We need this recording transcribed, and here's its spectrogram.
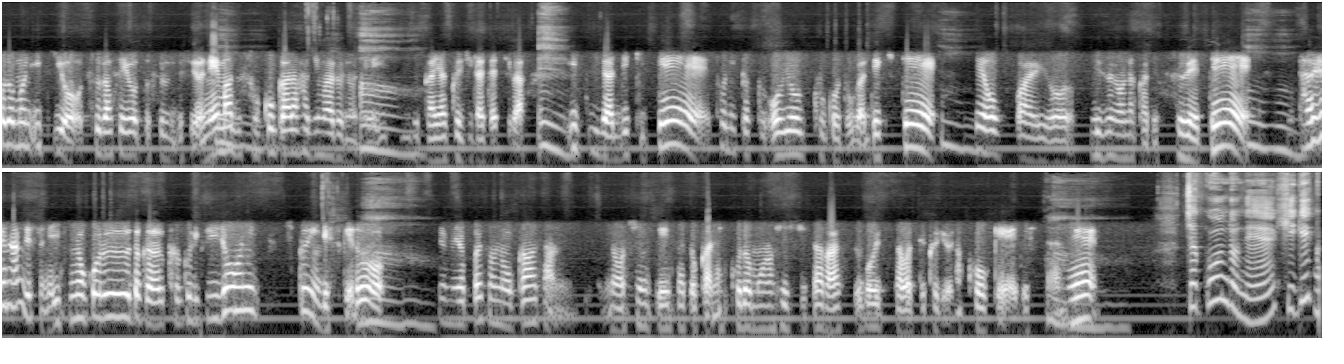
子供に息を継がせようとするんですよね、うん。まずそこから始まるのでイルカやクジラたちがええ。息ができてとにかく泳ぐことができてうん。でおっぱいを水の中で吸えてうんうん。大変なんですね。生き残るだから確率非常に低いんですけどあでもやっぱりそのお母さんの真剣さとかね子供の必死さがすごい伝わってくるような光景でしーたね。じゃあ今度ねヒゲク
